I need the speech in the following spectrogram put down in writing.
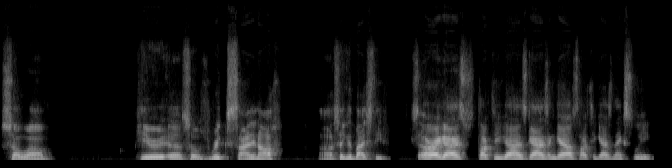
So um, here, uh, so Rick signing off. Uh, say goodbye, Steve. So, all right, guys. Talk to you guys, guys and gals. Talk to you guys next week.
